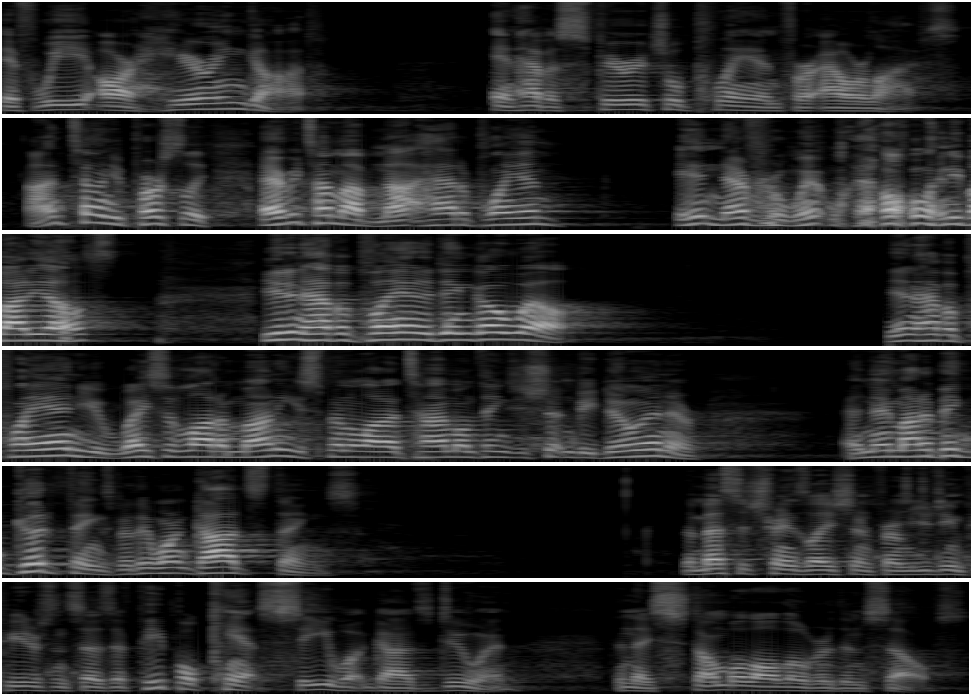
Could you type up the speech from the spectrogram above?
if we are hearing God and have a spiritual plan for our lives. I'm telling you personally, every time I've not had a plan, it never went well. Anybody else? You didn't have a plan, it didn't go well. You didn't have a plan, you wasted a lot of money, you spent a lot of time on things you shouldn't be doing, or, and they might have been good things, but they weren't God's things. The message translation from Eugene Peterson says if people can't see what God's doing, then they stumble all over themselves.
